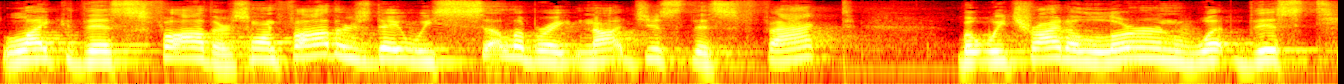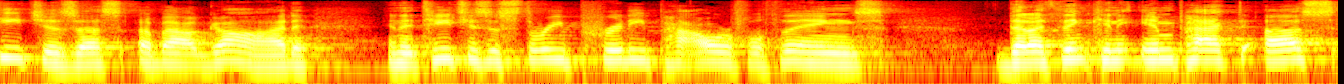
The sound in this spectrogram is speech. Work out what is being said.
like this father. So on Father's Day, we celebrate not just this fact, but we try to learn what this teaches us about God. And it teaches us three pretty powerful things that I think can impact us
